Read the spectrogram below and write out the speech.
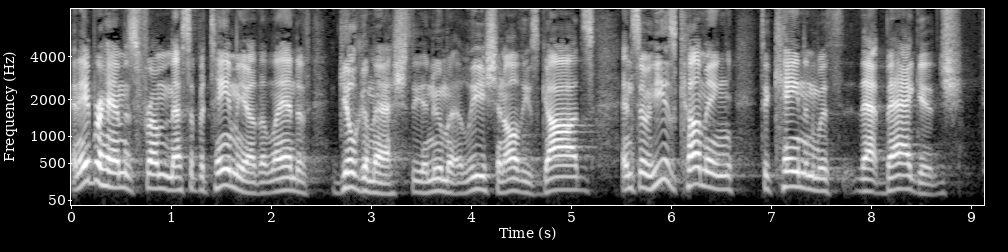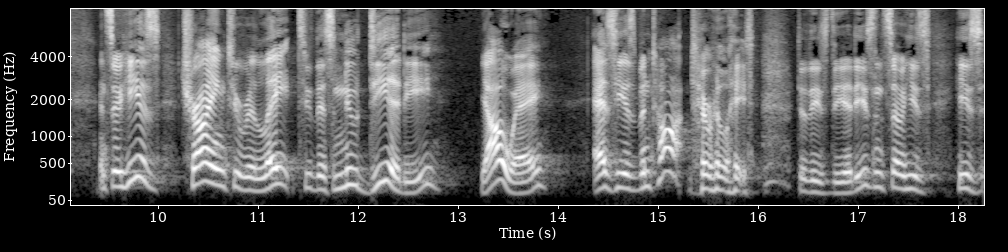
And Abraham is from Mesopotamia, the land of Gilgamesh, the Enuma Elish, and all these gods. And so he is coming to Canaan with that baggage. And so he is trying to relate to this new deity, Yahweh, as he has been taught to relate to these deities. And so he's, he's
